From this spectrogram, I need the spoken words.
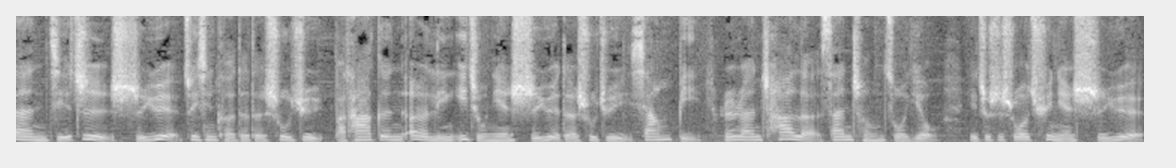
但截至十月最新可得的数据，把它跟二零一九年十月的数据相比，仍然差了三成左右。也就是说，去年十月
